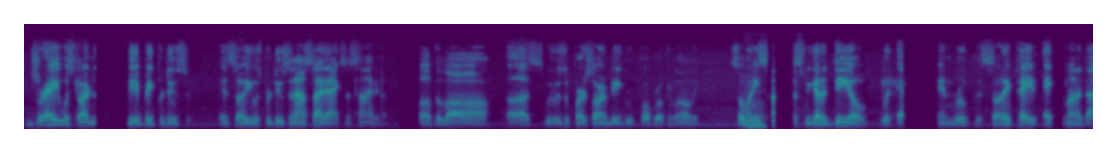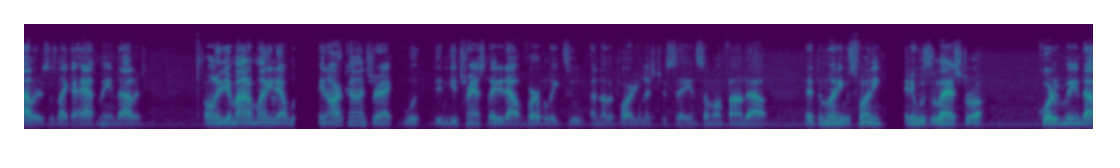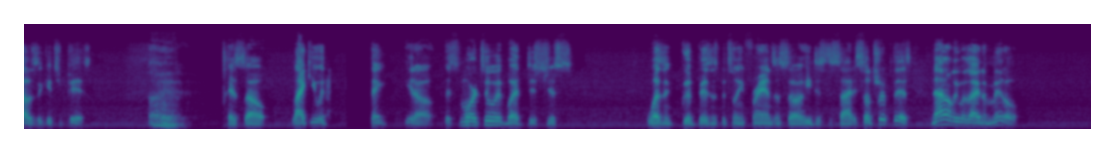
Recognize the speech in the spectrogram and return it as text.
Dre was starting to be a big producer, and so he was producing outside acts and signing them. Above the Law, us, we was the first R&B group, Poor Broken Lonely. So when he Mhm. signed us, we got a deal with Epic and Ruthless. So they paid X amount of dollars. It was like a half million dollars. Only the amount of money that was in our contract would, didn't get translated out verbally to another party, let's just say. And someone found out that the money was funny and it was the last straw. Quarter of a million dollars to get you pissed. Mm. And so, like you would think, you know, it's more to it, but this just wasn't good business between friends. And so he just decided. So trip this. Not only was I in the middle,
